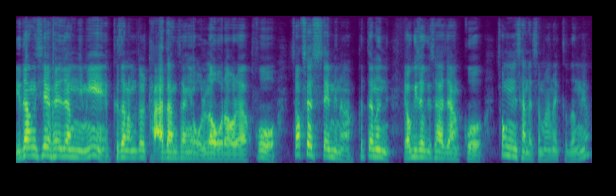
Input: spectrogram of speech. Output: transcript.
이 당시에 회장님이 그 사람들 다 단상에 올라오라고 그래갖고 석세스 세미나 그때는 여기저기서 하지 않고 송리산에서만 했거든요.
